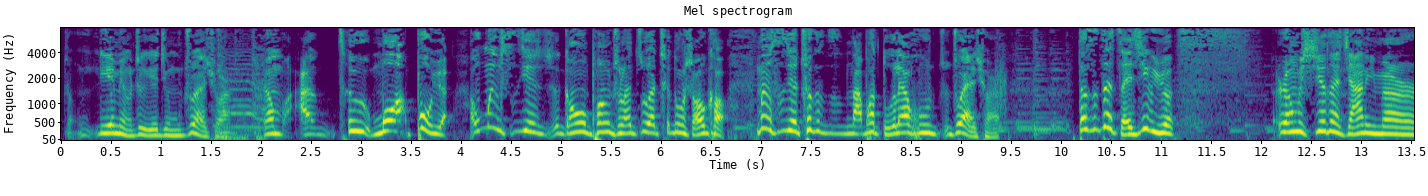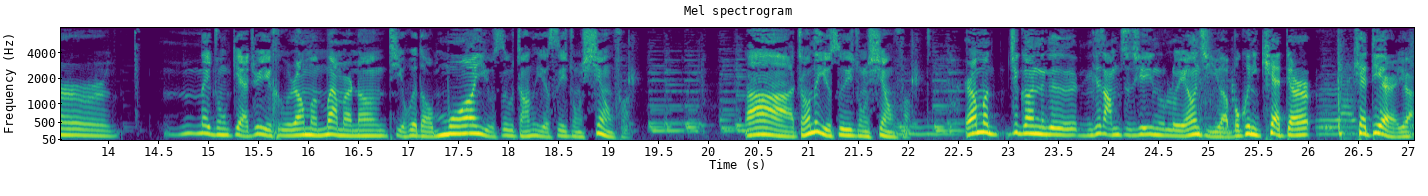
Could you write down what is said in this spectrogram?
整连命这也就转圈然后啊，愁忙抱怨啊，我没有时间跟我朋友出来坐吃顿烧烤，没有时间出个哪怕多两户转一圈但是在这几个月，人们现在家里面那种感觉以后，人们慢慢能体会到，忙有时候真的也是一种幸福。啊，真的有时候一种幸福，人们就跟那个，你看咱们之前用录音机一样，包括你看电儿、看电影院，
